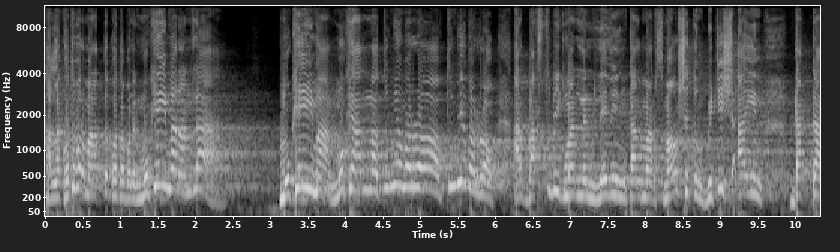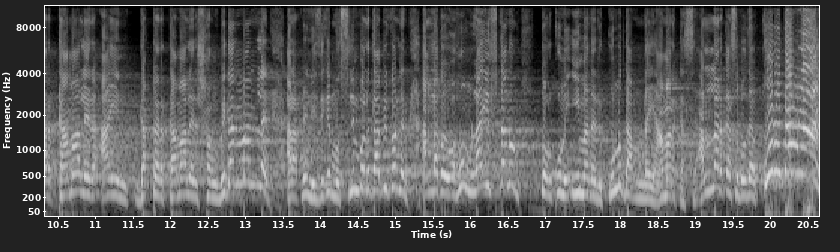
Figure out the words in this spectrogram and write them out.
আল্লাহ কত বড় মারাত্মক কথা বলেন। মুখে ইমান আনলা। মুখে ইমান মুখে আল্লাহ, তুমি আমার রব, তুমি আমার রব। আর বাস্তবিক মানলেন Lenin, Karl Marx, Mao Tsetung, British আইন, ডাক্তার কামালের আইন, ডাক্তার কামালের সংবিধান মানলেন। আর আপনি নিজেকে মুসলিম বলে দাবি করলেন। আল্লাহ কয়, ওহুম লাইফ তানুন তোর কোনো ইমানের কোনো দাম নাই আমার কাছে। আল্লাহর কাছে বলতে কোনো দাম নাই।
